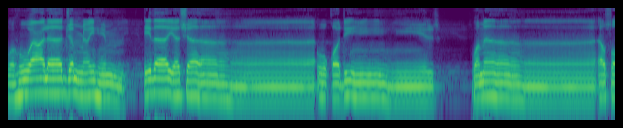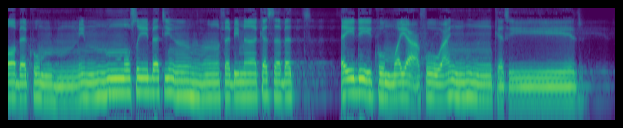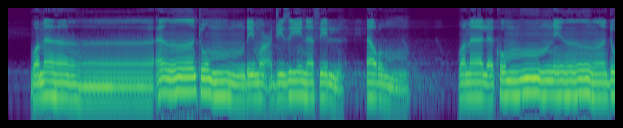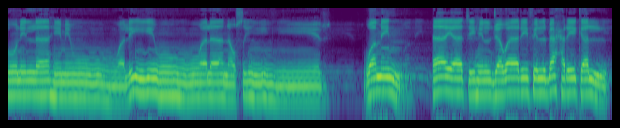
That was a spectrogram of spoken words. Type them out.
وهو على جمعهم إذا يشاء قدير. وما اصابكم من مصيبه فبما كسبت ايديكم ويعفو عن كثير. وما أنتم بمعجزين في الأرض وما لكم من دون الله من ولي ولا نصير ومن آياته الجوار في البحر كالأعلام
